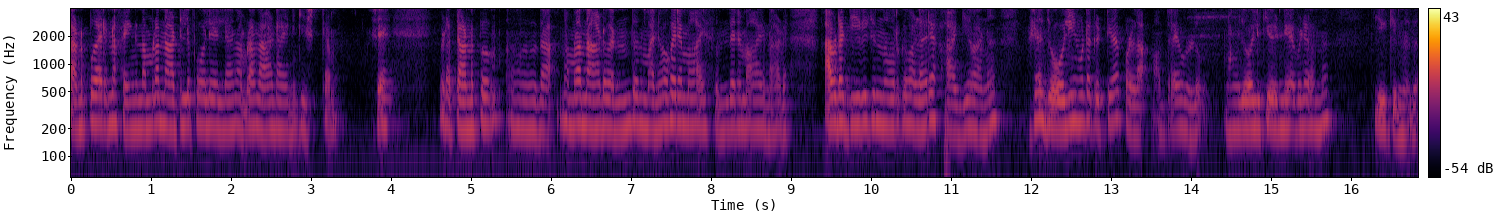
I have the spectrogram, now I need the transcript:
തണുപ്പ് കാരണം ഭയങ്കര നമ്മുടെ നാട്ടിലെ പോലെയല്ല നമ്മുടെ നാടാണ് എനിക്കിഷ്ടം. പക്ഷേ ഇവിടെ തണുപ്പും നമ്മുടെ നാട് എന്ത് മനോഹരമായ സുന്ദരമായ നാട്. അവിടെ ജീവിക്കുന്നവർക്ക് വളരെ ഭാഗ്യമാണ്. പക്ഷേ ജോലിയും കൂടെ കിട്ടിയാൽ കൊള്ളാം അത്രേ ഉള്ളൂ. ജോലിക്ക് വേണ്ടി അവിടെ വന്ന് ജീവിക്കുന്നത്?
